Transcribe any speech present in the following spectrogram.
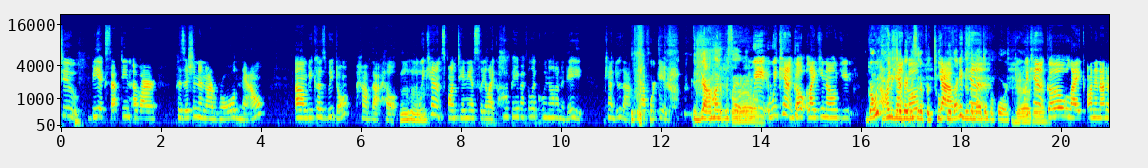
to be accepting of our position and our role now um because we don't have that help mhm. we can't spontaneously like oh babe i feel like going out on a date we can't do that we have four kids yeah, hundred percent. we we can't go like you know you Girl, we we hardly get a can't go- babysitter for two yeah, kids. I can just imagine for four. Yeah, we can't dude. go like on an anni-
